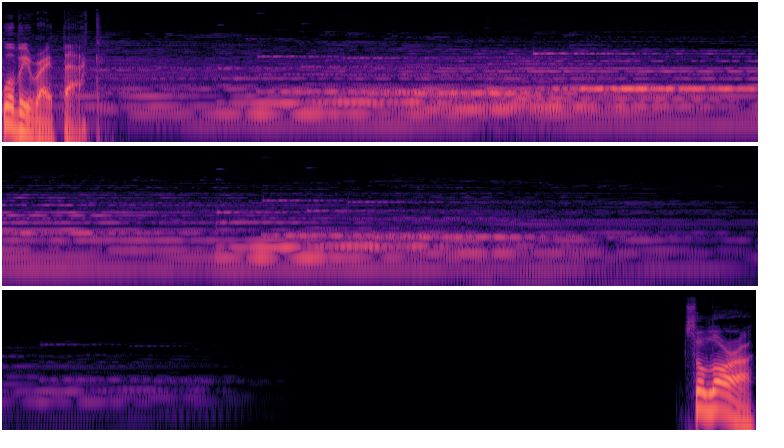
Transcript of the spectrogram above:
We'll be right back. So, Laura,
